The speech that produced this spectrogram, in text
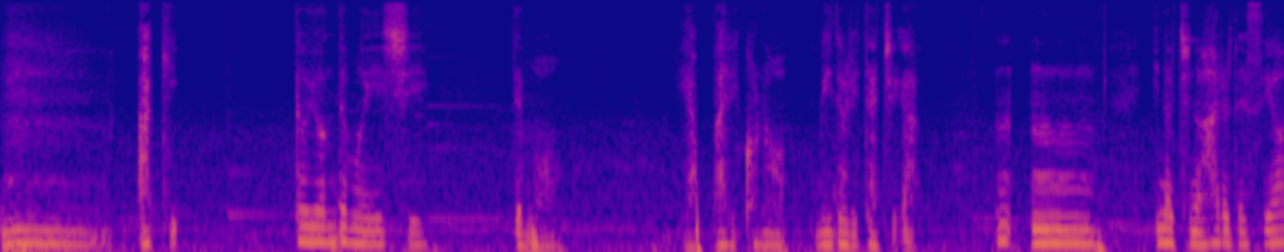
うん秋と呼んでもいいしでもぱりこの緑たちがうんうん命の春ですよ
